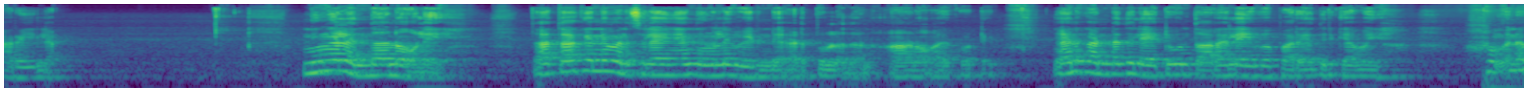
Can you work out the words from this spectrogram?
അറിയില്ല. നിങ്ങൾ എന്താണോളെ താത്താക്ക് എന്നെ മനസ്സിലായി ഞാൻ നിങ്ങളെ വീടിന്റെ അടുത്തുള്ളതാണ്. ആണോ? ആയിക്കോട്ടെ. ഞാൻ കണ്ടതിൽ ഏറ്റവും തറ ലൈവ് പറയാതിരിക്കാൻ വയ്യ. അങ്ങനെ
